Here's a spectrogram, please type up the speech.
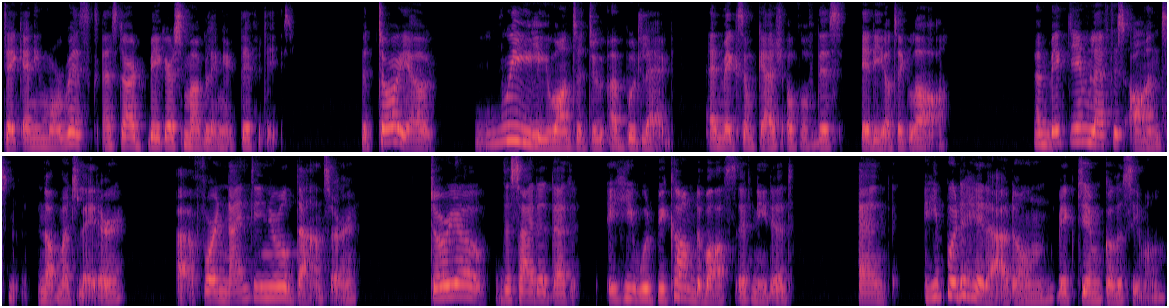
take any more risks and start bigger smuggling activities. But Torrio really wanted to a bootleg and make some cash off of this idiotic law. When Big Jim left his aunt, not much later, uh, for a 19 year old dancer, Torrio decided that he would become the boss if needed, and he put a hit out on Big Jim Colosimo.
